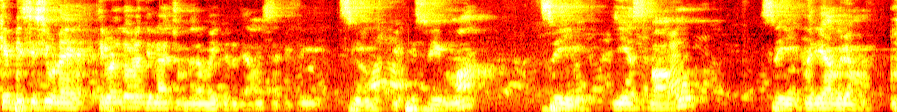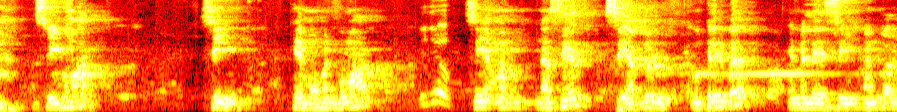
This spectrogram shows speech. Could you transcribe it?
K P C സിയുടെ തിരുവനന്തപുരം ജില്ലാ ചുമതല വഹിക്കുന്ന general secretary Shri K P Sreekumar Shri G S Babu Shri Mariyapuram Sreekumar Shri K Mohankumar Shri M M Naseer Shri Abdul Muthalib M L A Shri Anwar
